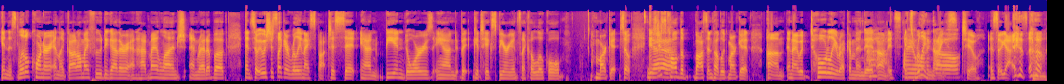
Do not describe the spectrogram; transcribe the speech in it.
in this little corner and like got all my food together and had my lunch and read a book. And so it was just like a really nice spot to sit and be indoors and but get to experience like a local market. So it's just called the Boston Public Market. Um, and I would totally recommend it. Um, it's I it's really nice go. too. And so yeah, it's, um,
